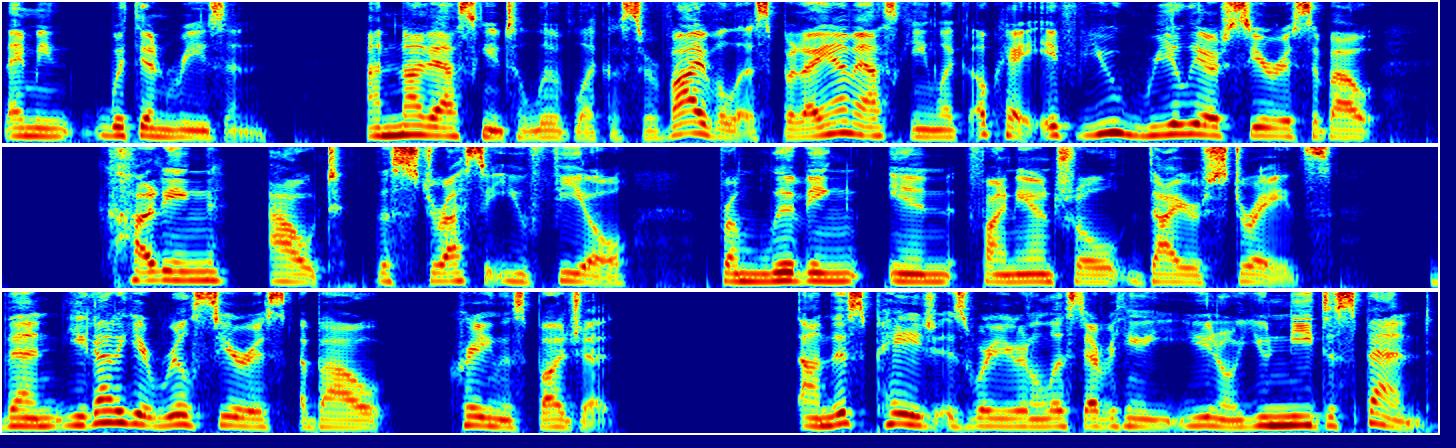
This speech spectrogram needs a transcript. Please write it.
I mean, within reason. I'm not asking you to live like a survivalist, but I am asking, like, okay, if you really are serious about cutting out the stress that you feel from living in financial dire straits, then you got to get real serious about creating this budget. On this page is where you're going to list everything you know you need to spend.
